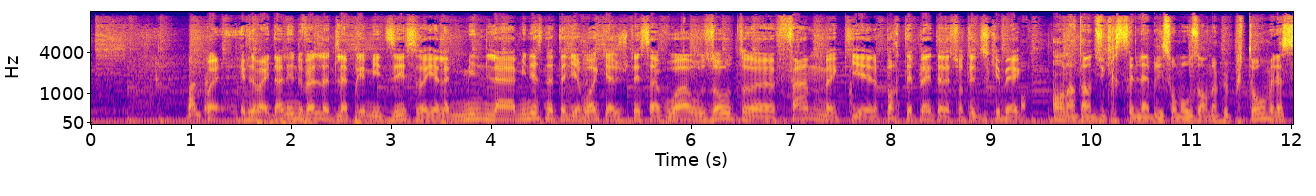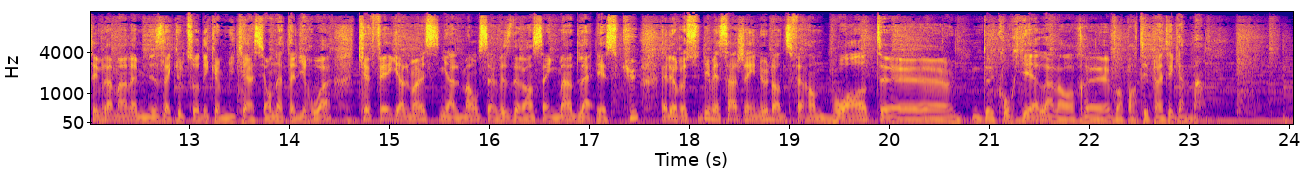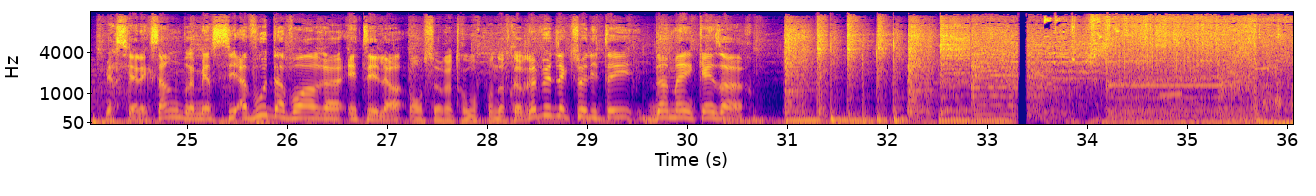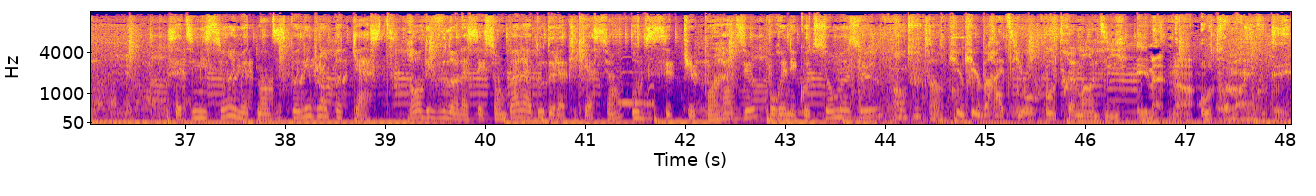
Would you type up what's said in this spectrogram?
Bonne Oui, évidemment. Dans les nouvelles de l'après-midi, il y a la, min- la ministre Nathalie Roy qui a ajouté sa voix aux autres euh, femmes qui portaient plainte à la Sûreté du Québec. On a entendu Christine Labrie sur nos ondes un peu plus tôt, mais là, c'est vraiment la ministre de la Culture et des Communications, Nathalie Roy, qui a fait également un signalement au service de renseignement de la SQ. Elle a reçu des messages haineux dans différentes boîtes euh, de courriel, alors euh, elle va porter plainte également. Merci Alexandre. Merci à vous d'avoir euh, été là. On se retrouve pour notre revue de l'actualité demain, 15h. Cette émission est maintenant disponible en podcast. Rendez-vous dans la section balado de l'application ou du site cube.radio pour une écoute sur mesure en tout temps. Cube Radio, autrement dit. Et maintenant, autrement écouté.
